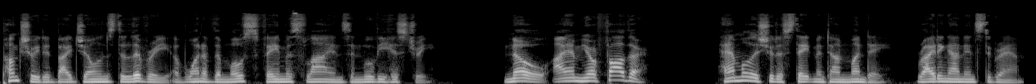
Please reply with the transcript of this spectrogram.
punctuated by Jones' delivery of one of the most famous lines in movie history No, I am your father! Hamill issued a statement on Monday, writing on Instagram.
